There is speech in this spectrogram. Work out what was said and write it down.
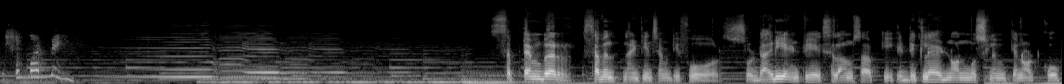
मुसलमान नहीं सितंबर 7th 1974 सो डायरी एंट्री एक सलाम साहब की कि डिक्लेयर्ड नॉन मुस्लिम के नॉट कोप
